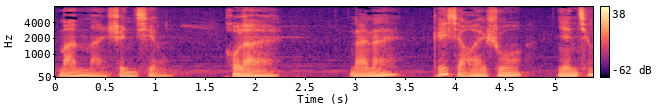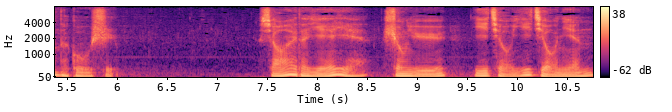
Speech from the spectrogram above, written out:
满满深情。后来，奶奶给小爱说年轻的故事。小爱的爷爷生于一九一九年，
